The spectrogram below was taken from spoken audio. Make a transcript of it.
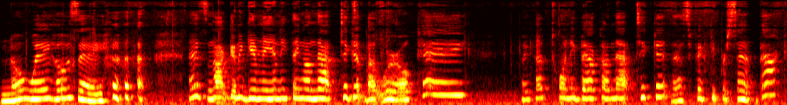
no way, Jose. it's not gonna give me anything on that ticket, but we're okay. We got 20 back on that ticket. That's 50% back.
